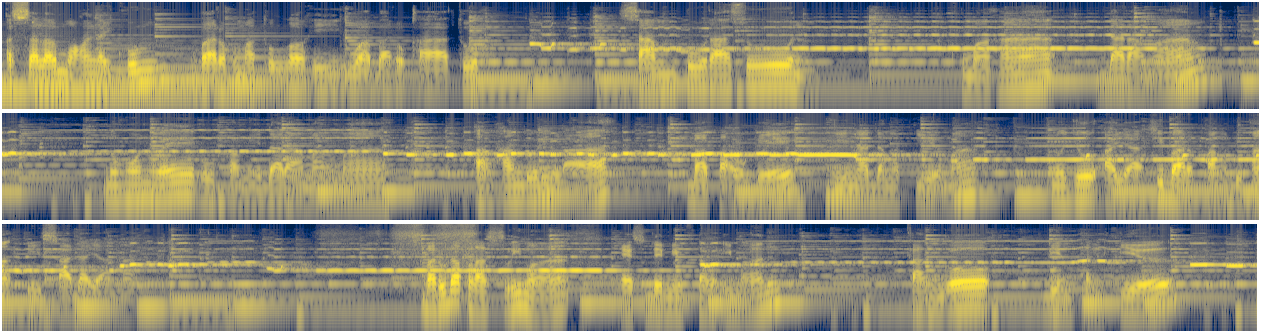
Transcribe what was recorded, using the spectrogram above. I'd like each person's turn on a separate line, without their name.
Assalamualaikum warahmatullahi wabarakatuh. Sampurasun. Kumaha Daramang? Nuhun we upami Daramang mah. Alhamdulillah Bapak oge dina danget ieu mah nuju ayah hibar pangdoa ti sadayana. Barudak kelas 5 SD Miftahul Iman kanggo dinten ieu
